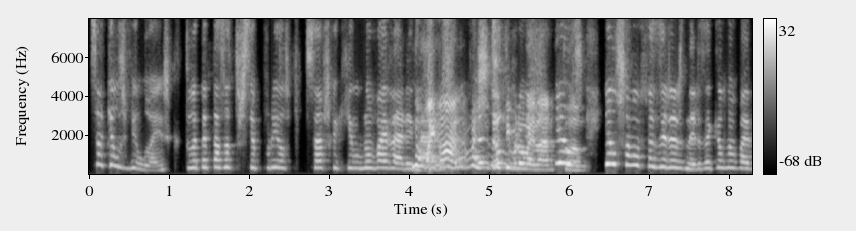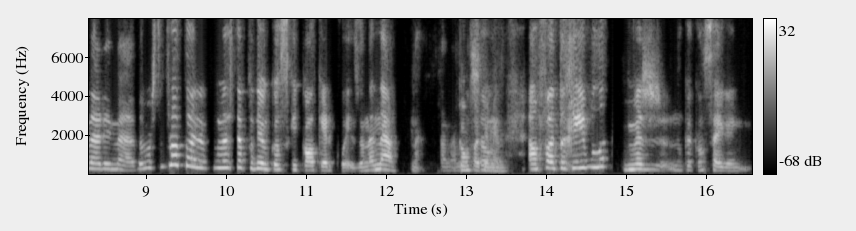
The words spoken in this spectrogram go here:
são aqueles vilões que tu até estás a torcer por eles, porque sabes que aquilo não vai dar em não nada. Vai dar, mas não, tipo, não vai dar eles, todo. Eles só vão fazer as neiras, aquilo não vai dar em nada. Mas tu, pronto, olha, mas até podiam conseguir qualquer coisa. Não, não, não. Completamente. Há um fã terrível, mas nunca conseguem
